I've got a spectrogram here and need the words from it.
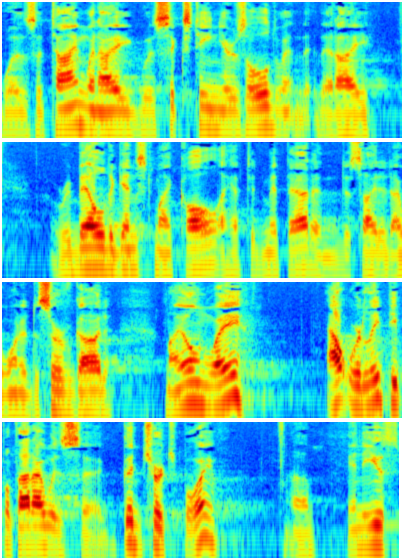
was a time when I was 16 years old when, that I rebelled against my call. I have to admit that and decided I wanted to serve God my own way. Outwardly, people thought I was a good church boy. Uh, in the youth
